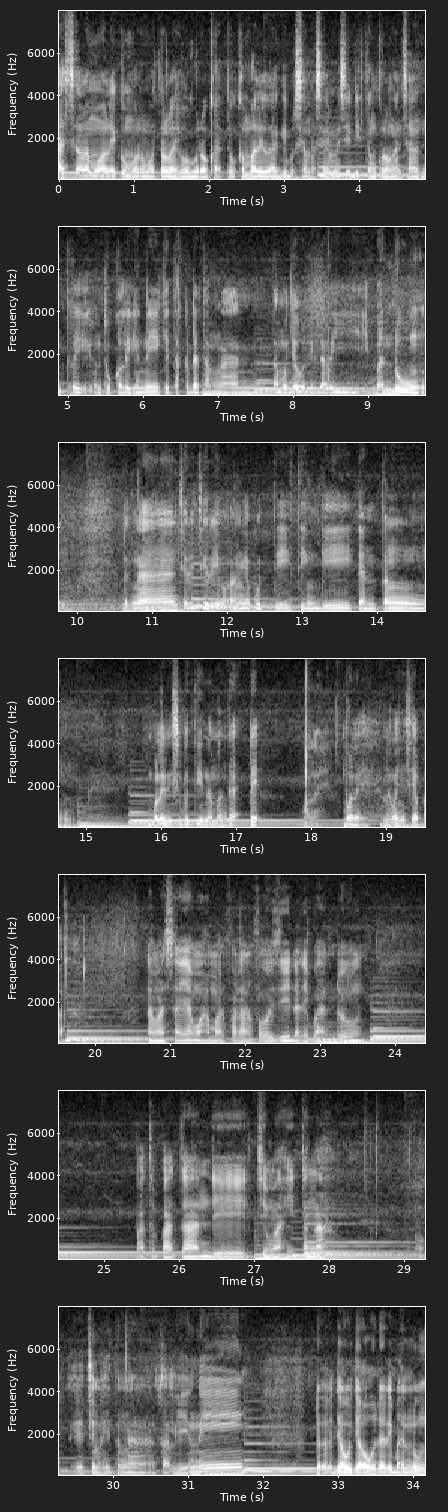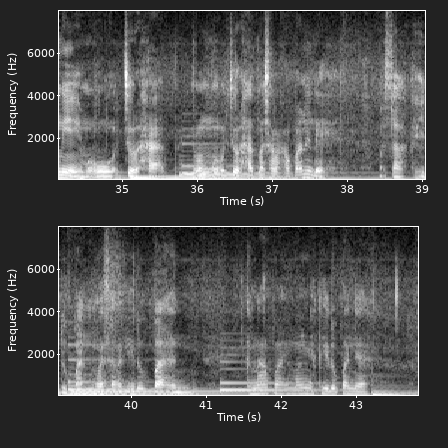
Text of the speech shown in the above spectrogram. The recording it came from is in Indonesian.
Assalamualaikum warahmatullahi wabarakatuh Kembali lagi bersama saya masih di tongkrongan santri Untuk kali ini kita kedatangan tamu jauh nih dari Bandung Dengan ciri-ciri orangnya putih, tinggi, ganteng Boleh disebutin nama enggak dek? Boleh. Boleh, namanya siapa? Nama saya Muhammad Farhan Fauzi dari Bandung. Patepatan di Cimahi Tengah. Oke, Cimahi Tengah Kali ini jauh-jauh dari Bandung nih Mau curhat Emang mau curhat masalah apa nih deh? Masalah kehidupan Masalah kehidupan Kenapa emangnya kehidupannya?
